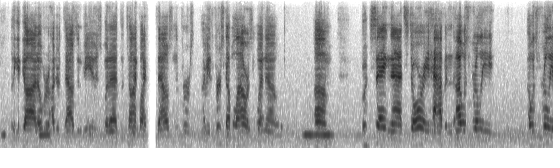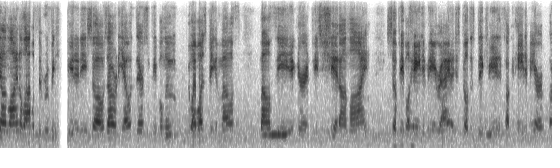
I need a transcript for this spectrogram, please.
I think it got over 100,000 views, but at the time, 5,000. The first, I mean, the first couple hours it went out. Um, but saying that story happened, I was really, I was really online a lot with the roofing community, so I was already out there, so people knew who I was, being a mouth, mouthy, ignorant piece of shit online. So people hated me, right? I just built this big community that fucking hated me, or, or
